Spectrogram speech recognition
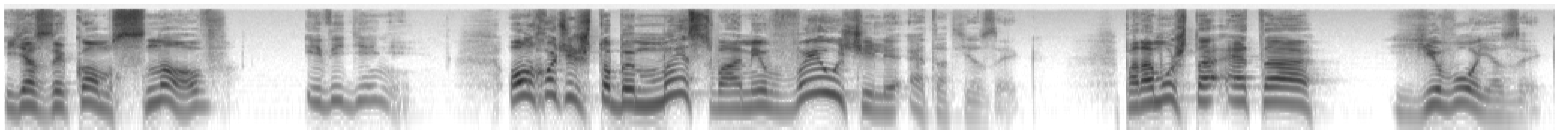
языком снов и видений. Он хочет, чтобы мы с вами выучили этот язык, потому что это его язык.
